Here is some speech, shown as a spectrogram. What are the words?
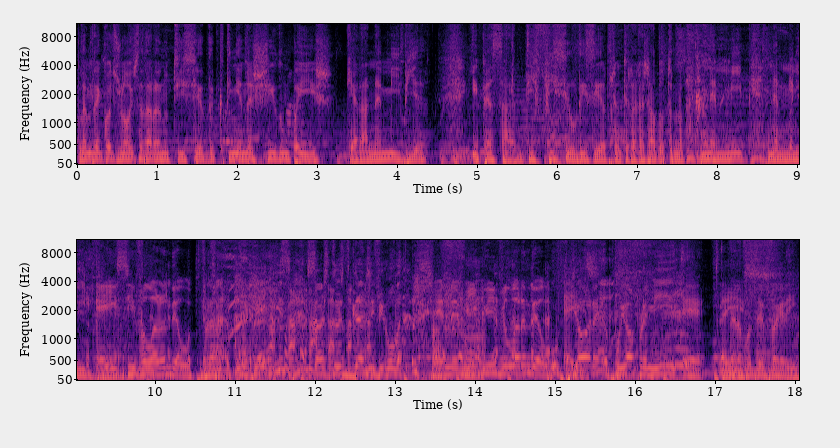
Lembro de enquanto jornalista dar a notícia de que tinha nascido um país, que era a Namíbia, e pensar, difícil dizer, portanto ter arranjado outro nome. Namíbia. Namíbia. É isso e Velarandelo. Como é que é isso? São as tuas de grandes dificuldades. É Namíbia e Velarandelo. O pior, é o pior para mim é. é espera, vou dizer devagarinho.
